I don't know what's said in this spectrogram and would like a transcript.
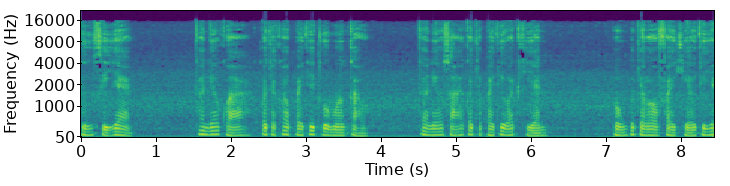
ถึงสี่แยก ถ้าเลี้ยวขวาก็จะเข้าไปที่ตัวเมืองเก่า ถ้าเลี้ยวซ้ายก็จะไปที่วัดเขียน ผมก็จะรอไฟเขียวที่แย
